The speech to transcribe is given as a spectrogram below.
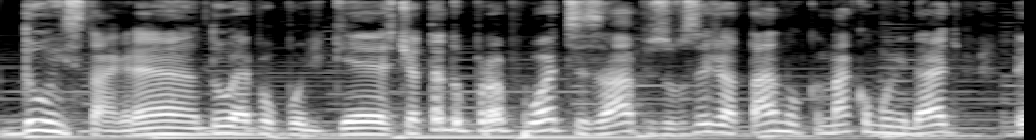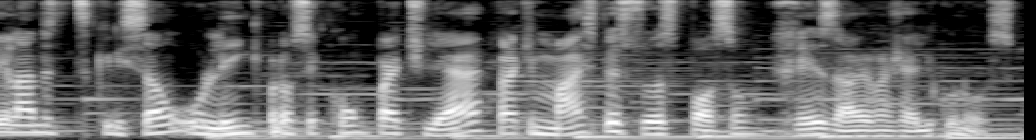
do Instagram, do Apple Podcast, até do próprio WhatsApp. Se você já está na comunidade, tem lá na descrição o link para você compartilhar para que mais pessoas possam rezar o Evangelho conosco,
